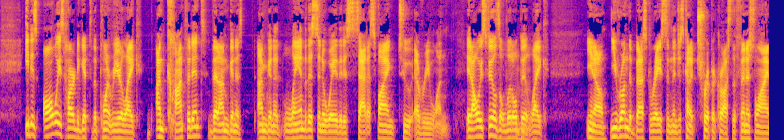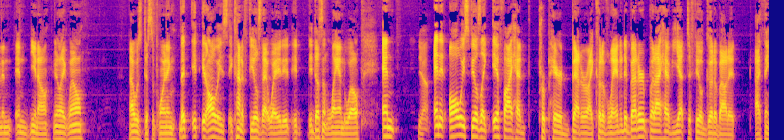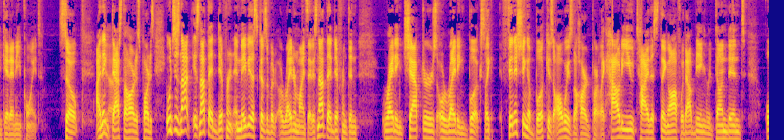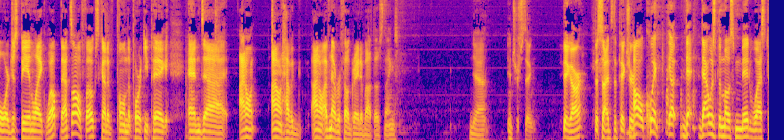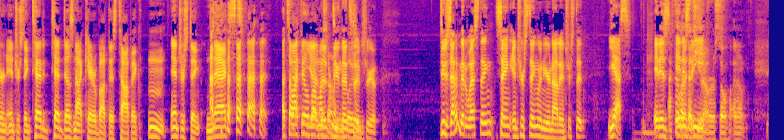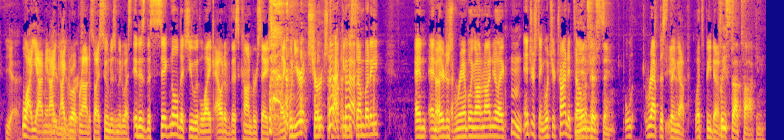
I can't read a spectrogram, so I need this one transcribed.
it is always hard to get to the point where you're like i'm confident that i'm gonna i'm gonna land this in a way that is satisfying to everyone it always feels a little bit mm-hmm. like you know you run the best race and then just kind of trip across the finish line and and you know you're like well that was disappointing. That it, it always it kind of feels that way. It, it it doesn't land well, and Yeah. and it always feels like if I had prepared better, I could have landed it better. But I have yet to feel good about it. I think at any point. So I think Yeah. that's the hardest part. Is which is not is not that different, and maybe that's because of a, a writer mindset. It's not that different than writing chapters or writing books. Like finishing a book is always the hard part. Like how do you tie this thing off without being redundant or just being like, well, that's all, folks, kind of pulling the Porky Pig. And uh, I don't, I don't have a, I don't, I've never felt great about those things. Yeah. Interesting. Big R. Besides the picture. Oh, quick! Uh, that that was the most midwestern interesting. Ted Ted does not care about this topic. Hmm, interesting. Next. That's how I feel Yeah, about my that- sermon dude, that's so true. Dude, is that a Midwest thing? Saying interesting when you're not interested? Yes, it is. I feel It like is that's the universal. I don't. Yeah. Well, yeah, I mean, I, Maybe I grew up around it, so I assumed it was Midwest. It is the signal that you would like out of this conversation. Like when you're at church talking to somebody and, and they're just rambling on and on, you're like, hmm, interesting. What you're trying to tell them is Interesting. Wrap this thing up. Let's be done. Please stop talking.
